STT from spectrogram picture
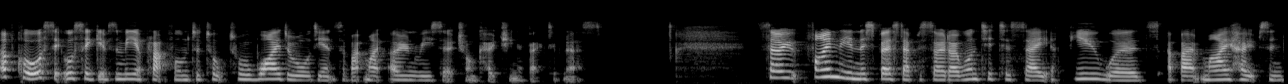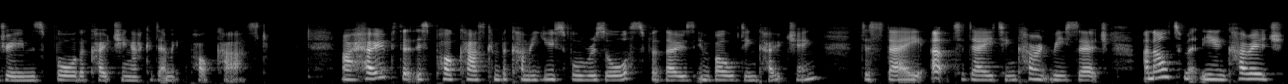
Of course, it also gives me a platform to talk to a wider audience about my own research on coaching effectiveness. So, finally, in this first episode, I wanted to say a few words about my hopes and dreams for the Coaching Academic podcast. I hope that this podcast can become a useful resource for those involved in coaching to stay up to date in current research and ultimately encourage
